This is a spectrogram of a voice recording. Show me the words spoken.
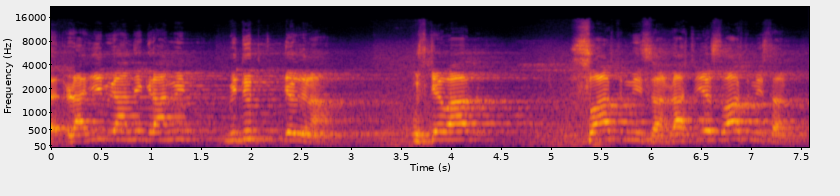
राजीव गांधी ग्रामीण विद्युत योजना। उसके बाद स्वास्थ्य मिशन, राष्ट्रीय स्वास्थ्य मिशन।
